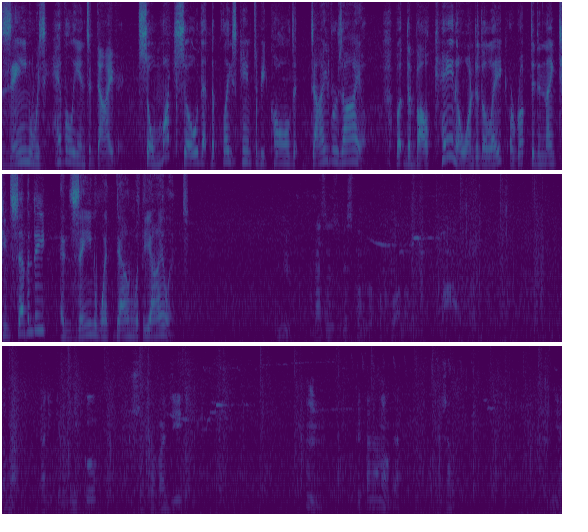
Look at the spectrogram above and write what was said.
Zane was heavily into diving, so much so that the place came to be called Diver's Isle. But the volcano under the lake erupted in 1970, and Zane went down with the island. Razem z wyspą go pochłonął. Wow. Dobra, kierowniku. Hmm, tyka na nogę. Podejrzewam. Nie.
